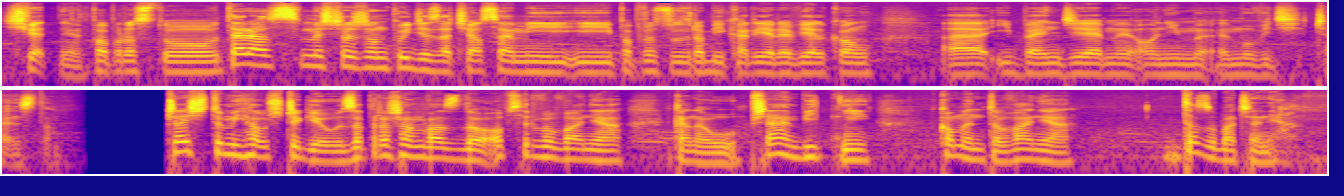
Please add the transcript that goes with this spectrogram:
Świetnie, po prostu teraz myślę, że on pójdzie za ciosem i, i po prostu zrobi karierę wielką e, i będziemy o nim mówić często. Cześć, to Michał Szczygieł. Zapraszam Was do obserwowania kanału Przeambitni, komentowania. Do zobaczenia.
